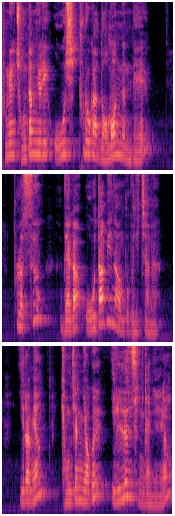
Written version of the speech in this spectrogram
분명히 정답률이 50%가 넘었는데 플러스 내가 오답이 나온 부분 있잖아. 이러면 경쟁력을 잃는 순간이에요.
